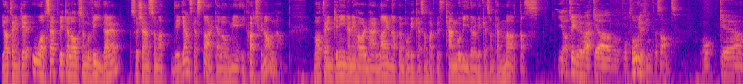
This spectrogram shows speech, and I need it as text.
Jag tänker oavsett vilka lag som går vidare så känns det som att det är ganska starka lag med i kvartsfinalerna. Vad tänker ni när ni hör den här line-upen på vilka som faktiskt kan gå vidare och vilka som kan mötas? Jag tycker det verkar otroligt intressant. Och eh,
